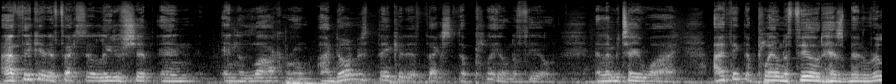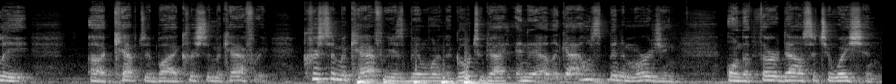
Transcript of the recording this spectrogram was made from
I think it affects the leadership in in the locker room. I don't think it affects the play on the field, and let me tell you why. I think the play on the field has been really uh, captured by Christian McCaffrey. Christian McCaffrey has been one of the go-to guys, and the other guy who's been emerging on the third down situation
